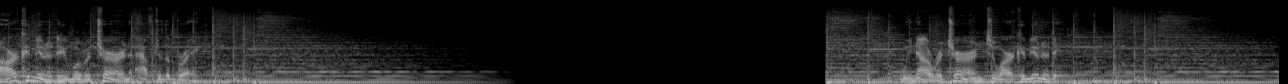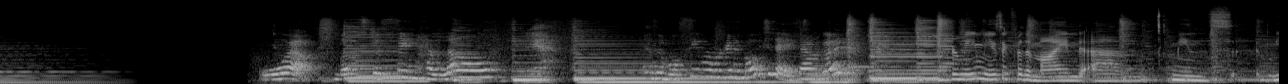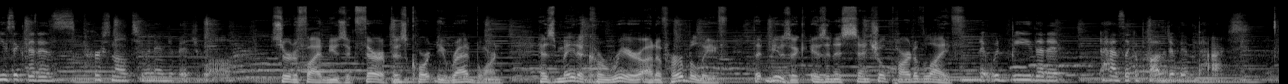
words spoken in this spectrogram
Our community will return after the break. We now return to our community. For me, music for the mind um, means music that is personal to an individual. Certified music therapist Courtney Radborn has made a career out of her belief that music is an essential part of life. It would be that it has like a positive impact.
